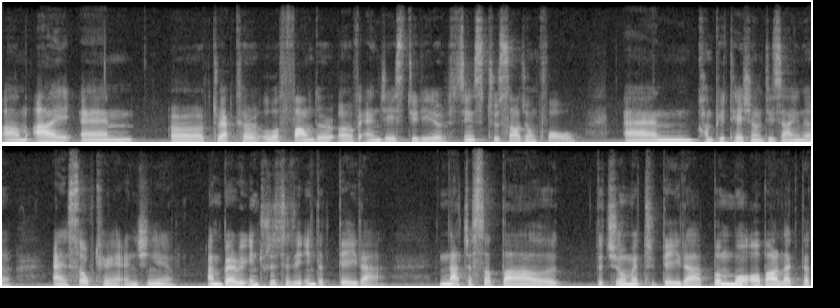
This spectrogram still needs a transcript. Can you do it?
Um, I am a director or founder of NJ Studio since 2004 and computational designer and software engineer. I'm very interested in the data, not just about the geometry data, but more about like the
